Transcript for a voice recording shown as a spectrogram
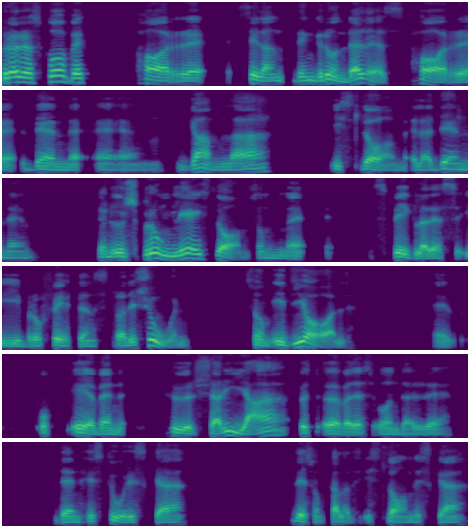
Brödraskapet har eh, sedan den grundades har eh, den eh, gamla islam eller den, eh, den ursprungliga islam som speglades i profetens tradition som ideal eh, och även hur sharia utövades under den historiska, det som kallades islamiska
